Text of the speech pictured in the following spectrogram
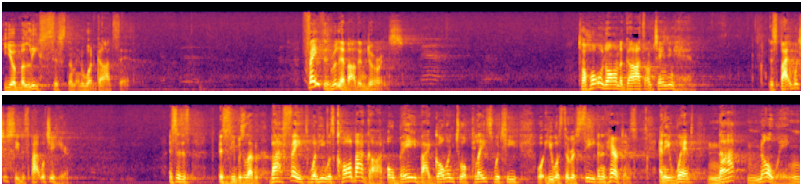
your belief system in what God said. Faith is really about endurance. To hold on to God's unchanging hand, despite what you see, despite what you hear. It says, is Hebrews 11. By faith, when he was called by God, obeyed by going to a place which he, he was to receive an inheritance. And he went not knowing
